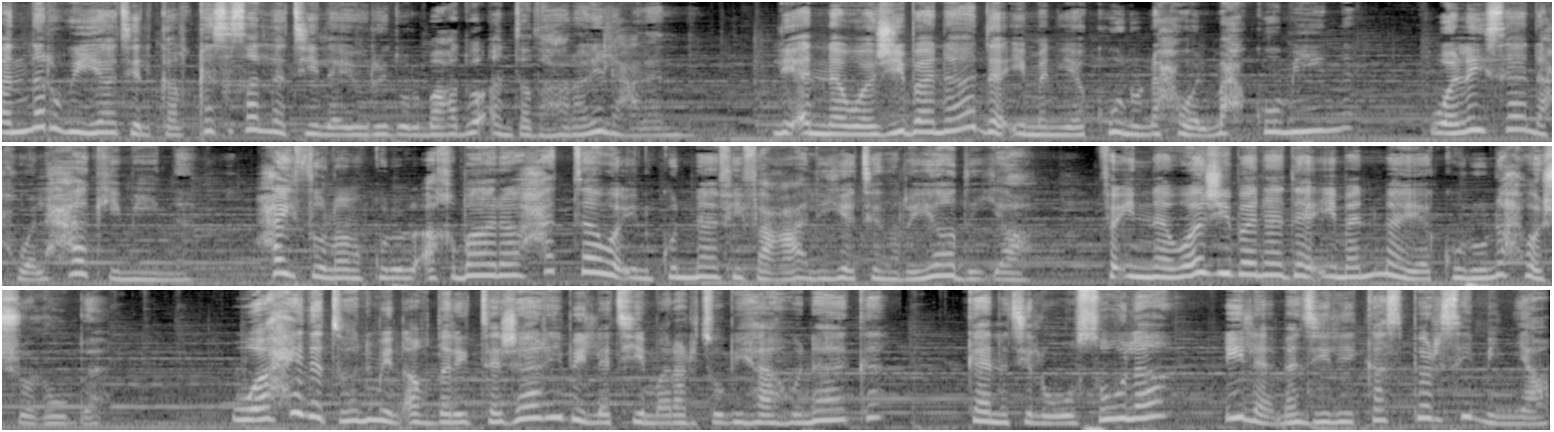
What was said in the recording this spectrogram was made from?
أن نروي تلك القصص التي لا يريد البعض أن تظهر للعلن لأن واجبنا دائما يكون نحو المحكومين وليس نحو الحاكمين حيث ننقل الأخبار حتى وإن كنا في فعالية رياضية فإن واجبنا دائما ما يكون نحو الشعوب. واحدة من أفضل التجارب التي مررت بها هناك كانت الوصول إلى منزل كاسبر سيمينيا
